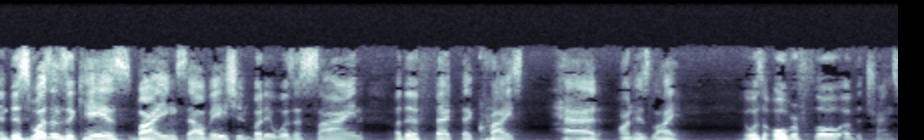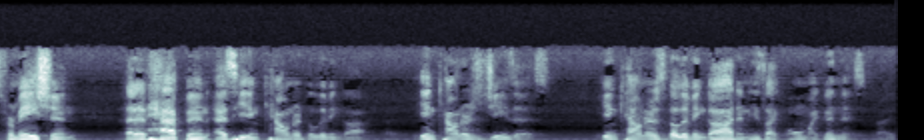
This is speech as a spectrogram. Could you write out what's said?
And this wasn't Zacchaeus buying salvation, but it was a sign of the effect that Christ had on his life. It was an overflow of the transformation that had happened as he encountered the living God. He encounters Jesus. He encounters the living God, and he's like, "Oh my goodness!" Right?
